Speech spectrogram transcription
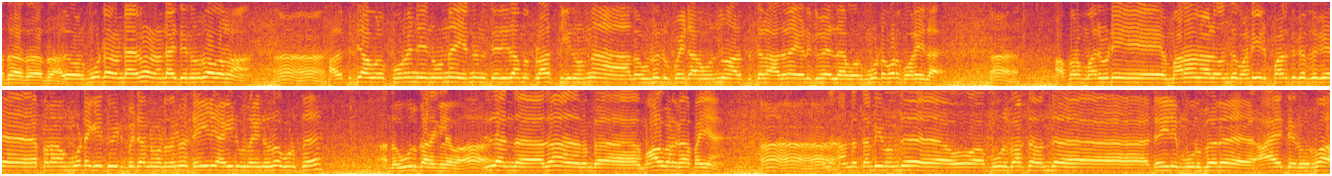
அதான் அதான் அதான். அது ஒரு மூட்டை ரெண்டாயிரம் ரூபா ரெண்டாயிரத்தி ஐநூறுரூவா வரும். அதை பற்றி அவங்களுக்கு குறைஞ்சோன்னு என்னன்னு தெரியலாம பிளாஸ்டிக்னு அதை விட்டுட்டு போயிட்டாங்க. ஒன்றும் அதை பற்றிலாம் அதெல்லாம் எடுக்கவே இல்லை. ஒரு மூட்டை கூட குறையல. அப்புறம் மறுபடி மறுநாள் வந்து வண்டிக்கு படுத்துக்கிறதுக்கு அப்புறம் மூட்டைக்கு தூக்கிட்டு போயிட்டான்னு டெய்லி ஐநூறு ஐநூறுரூவா கொடுத்து. அந்த ஊருக்காரங்களேவா? இல்லை இந்த அதான் நம்ம மாவு கடைக்கார பையன். அந்த- அந்த தம்பி வந்து மூணு பேர்த்த வந்து டெய்லி மூணு பேர் ஆயிரத்தி ஐநூறுரூவா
